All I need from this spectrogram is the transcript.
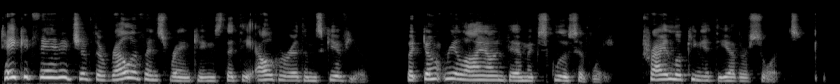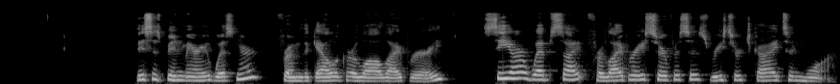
Take advantage of the relevance rankings that the algorithms give you, but don't rely on them exclusively. Try looking at the other sorts. This has been Mary Whisner from the Gallagher Law Library. See our website for library services, research guides, and more.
